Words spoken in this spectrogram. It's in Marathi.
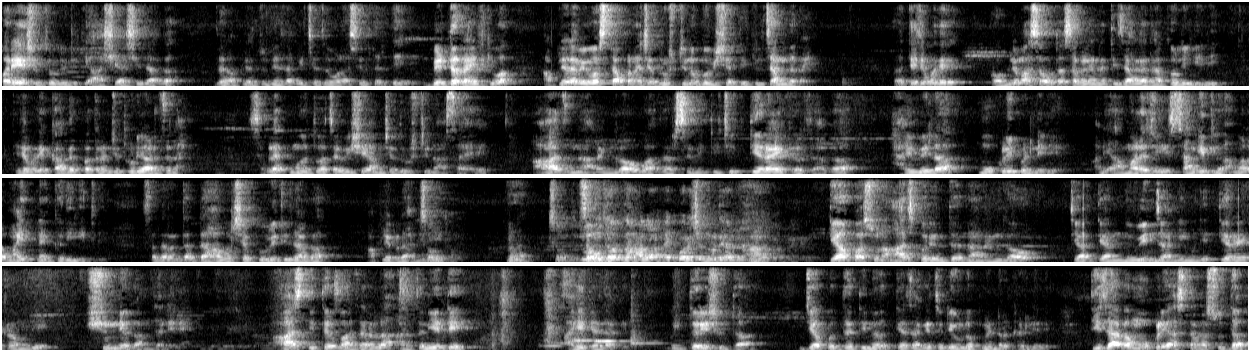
पर्याय सुचवले होते की अशी अशी जागा जर आपल्या जुन्या जागेच्या जवळ असेल तर ते बेटर राहील किंवा आपल्याला व्यवस्थापनाच्या दृष्टीनं भविष्यात देखील चांगलं राहील. त्याच्यामध्ये प्रॉब्लेम असा होता सगळ्यांना ती जागा दाखवली गेली. त्याच्यामध्ये कागदपत्रांची थोडी अडचण आहे. सगळ्यात महत्त्वाचा विषय आमच्या दृष्टीनं असा आहे आज नारायणगाव बाजार समितीची तेरा एकर जागा हायवेला मोकळी पडलेली आहे. आणि आम्हाला जी सांगितलं आम्हाला माहीत नाही कधी घेतली. साधारणतः दहा वर्षापूर्वी ती जागा आपल्याकडे आलेली आहे. हं? दोन हजार दहाला एक्वरेशनमध्ये आले हा. त्यापासून आजपर्यंत नारायणगाव त्या त्या नवीन जागेमध्ये तेरा एकरामध्ये शून्य काम झालेलं आहे. आज तिथं बाजाराला अडचण येते आहे त्या जागेत. पण तरीसुद्धा ज्या पद्धतीनं त्या जागेचं डेव्हलपमेंट रखडलेलं आहे. ती जागा मोकळी असताना सुद्धा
